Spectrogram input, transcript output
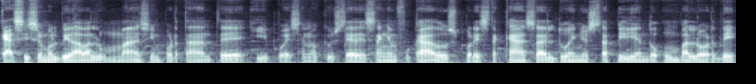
casi se me olvidaba lo más importante y pues en lo que ustedes están enfocados por esta casa el dueño está pidiendo un valor de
